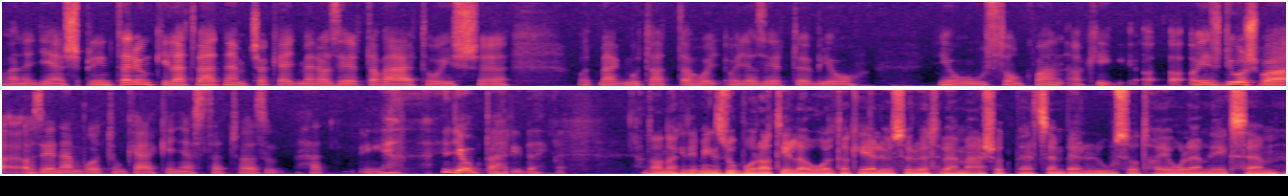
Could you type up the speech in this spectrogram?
van egy ilyen sprinterünk, illetve hát nem csak egy, mert azért a váltó is ott megmutatta, hogy, hogy azért több jó jó úszónk van, akik, és gyorsban azért nem voltunk elkényeztetve, az, hát igen, egy jó pár ideje. Hát annak idején még Zubor Attila volt, aki először 50 másodpercen belül úszott, ha jól emlékszem,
